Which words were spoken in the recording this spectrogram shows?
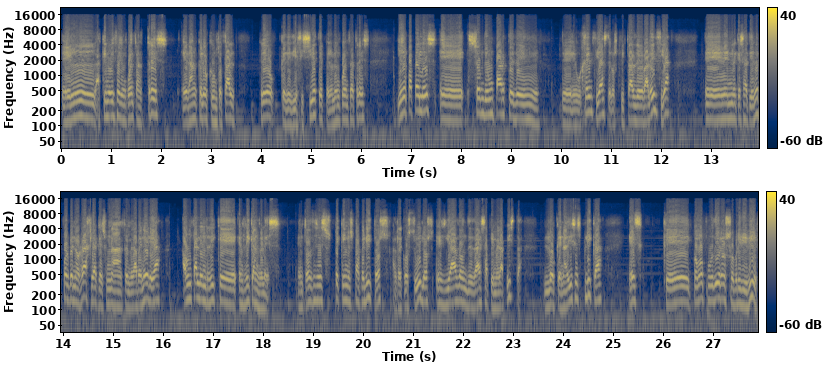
Él, Aquino dice que encuentra tres, eran creo que un total, creo que de 17, pero él encuentra tres y esos papeles eh, son de un parte de, de, urgencias del Hospital de Valencia, eh, en el que se atiende por venorragia, que es una enfermedad venérea, a un tal Enrique, Enrique Anglés. Entonces esos pequeños papelitos, al reconstruirlos, es ya donde da esa primera pista. Lo que nadie se explica es que cómo pudieron sobrevivir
